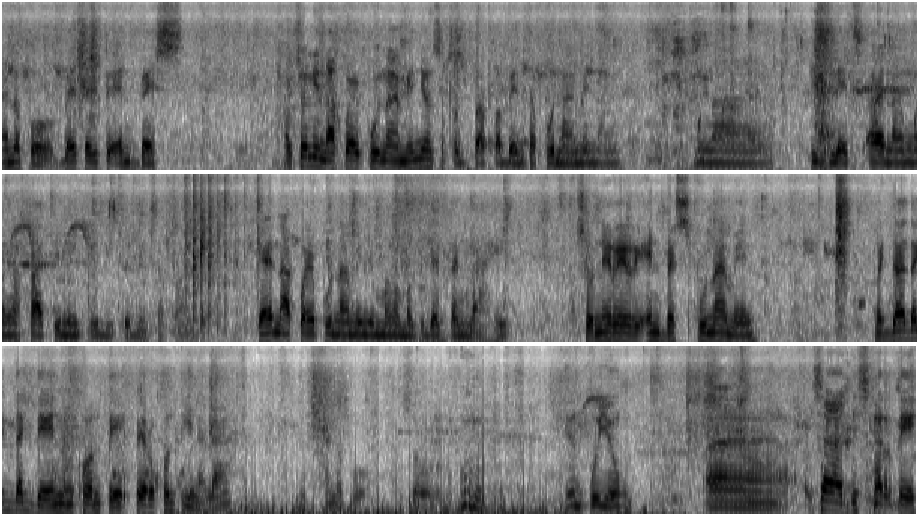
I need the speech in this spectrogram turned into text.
ano po, better to invest. Actually, na-acquire po namin yun sa pagpapabenta po namin ng mga piglets, ah, ng mga fattening po dito din sa farm. Kaya na-acquire po namin yung mga magagandang lahi. So, nire-reinvest po namin. Nagdadagdag din ng konti, pero konti na lang. Ano po. So, yun po yung ah, sa diskarte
